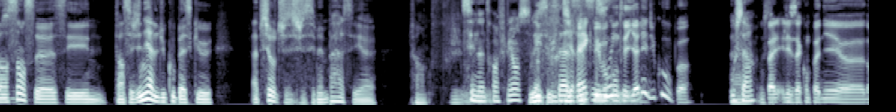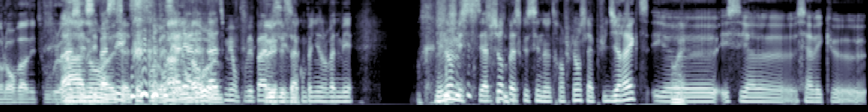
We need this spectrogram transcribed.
Dans un sens, euh, c'est, enfin, c'est génial du coup parce que absurde. Je, je sais même pas. C'est, euh, enfin, pff, je- C'est notre influence Oui, la c'est plus ça, directe. Mais vous comptez y aller du coup ou pas? Où ça? où Bah, Les accompagner euh, dans leur van et tout. là. Ah, Ah, c'est passé. ça- ça, on passé, est allé à la date, mais on pouvait pas aller les ça. accompagner dans le van. Mais, mais non, mais c'est absurde parce que c'est notre influence la plus directe et, euh, et c'est euh, c'est avec euh,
